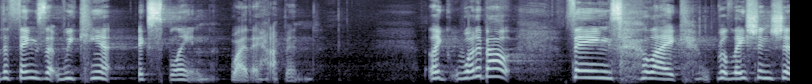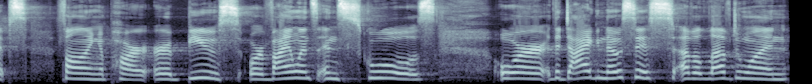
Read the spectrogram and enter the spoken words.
the things that we can't explain why they happened? Like, what about things like relationships falling apart, or abuse, or violence in schools, or the diagnosis of a loved one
